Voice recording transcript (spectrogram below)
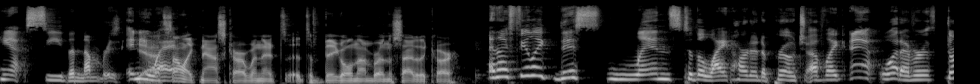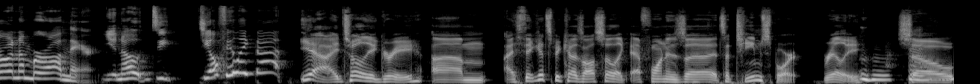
can't see the numbers anyway. Yeah, it's not like NASCAR when it's, it's a big old number on the side of the car. And I feel like this lends to the lighthearted approach of like, eh, whatever, throw a number on there. You know, do, do y'all feel like that? Yeah, I totally agree. Um, I think it's because also like F1 is a it's a team sport, really. Mm-hmm. So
